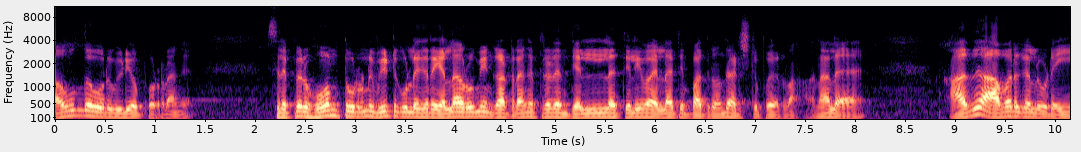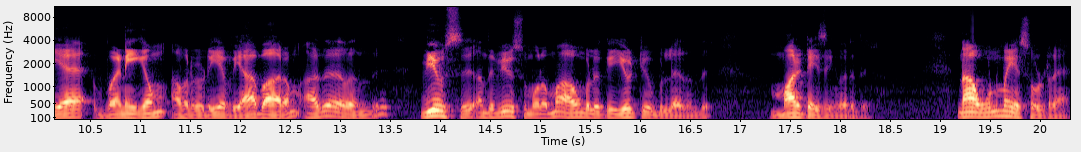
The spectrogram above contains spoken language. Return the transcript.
அவங்க ஒரு வீடியோ போடுறாங்க. சில பேர் ஹோம் டூர்னு வீட்டுக்குள்ளே இருக்கிற எல்லா ரூமையும் காட்டுறாங்க. திருடன் தெல்ல தெளிவாக எல்லாத்தையும் பார்த்துட்டு வந்து அடிச்சுட்டு போயிடுறான். அதனால் அது அவர்களுடைய வணிகம் அவர்களுடைய வியாபாரம் அது வந்து வியூஸு அந்த வியூஸ் மூலமாக அவங்களுக்கு யூடியூப்பில் இருந்து மானிட்டைசிங் வருது. நான் உண்மையை சொல்கிறேன்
